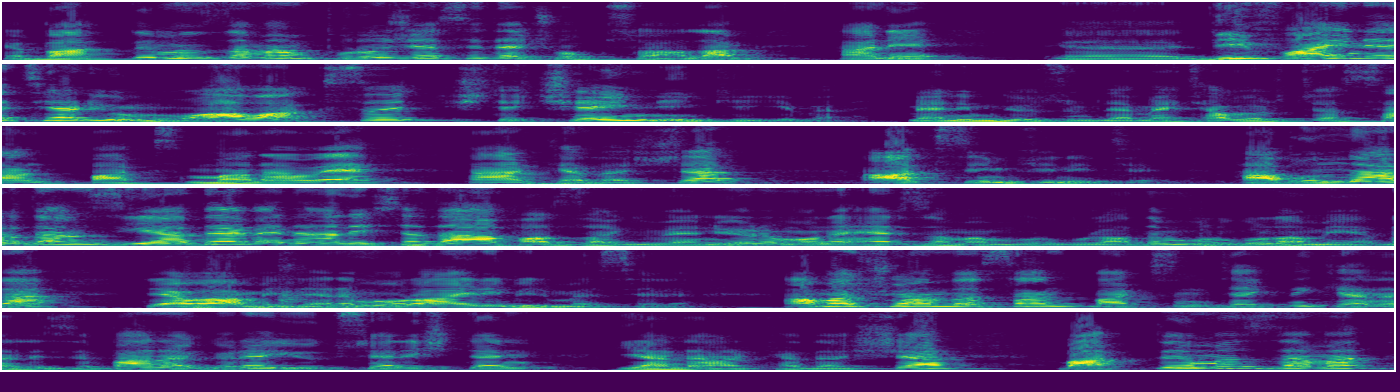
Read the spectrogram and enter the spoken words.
E baktığımız zaman projesi de çok sağlam. Hani e, DeFi'nin Ethereum'u, AVAX'ı işte Chainlink'i gibi. Benim gözümde Metaverse'de Sandbox, Mana ve arkadaşlar Axie Infinity. Ha bunlardan ziyade ben Alice'e daha fazla güveniyorum. Onu her zaman vurguladım. Vurgulamaya da devam ederim. O ayrı bir mesele. Ama şu anda Sandbox'ın teknik analizi bana göre yükselişten yana arkadaşlar. Baktığımız zaman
